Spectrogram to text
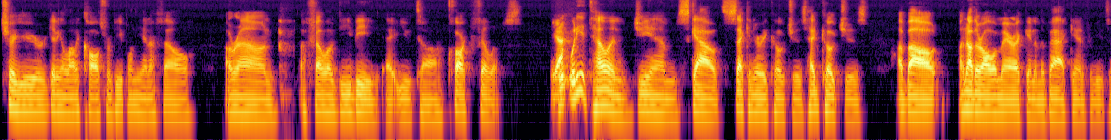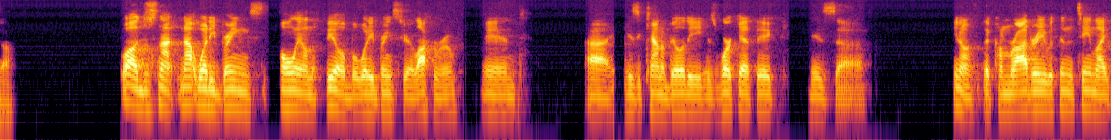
sure you're getting a lot of calls from people in the NFL around a fellow DB at Utah, Clark Phillips. Yeah. What, what are you telling GM, scouts, secondary coaches, head coaches about another All American in the back end from Utah? Well, just not not what he brings only on the field, but what he brings to your locker room and uh, his accountability, his work ethic, his uh, you know the camaraderie within the team. Like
